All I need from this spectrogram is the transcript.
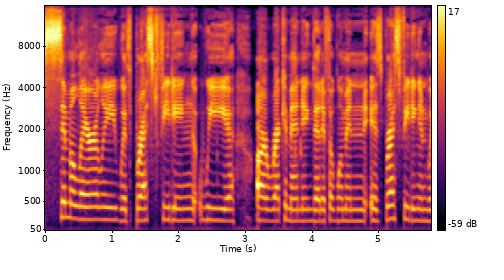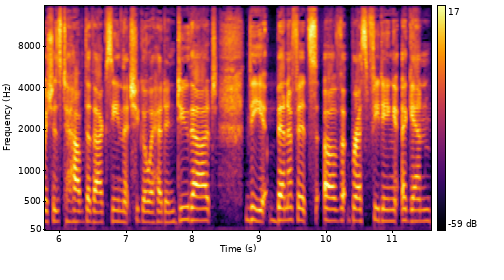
Similarly, with breastfeeding, we are recommending that if a woman is breastfeeding and wishes to have the vaccine, that she go ahead and do that. The benefits of breastfeeding, again,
